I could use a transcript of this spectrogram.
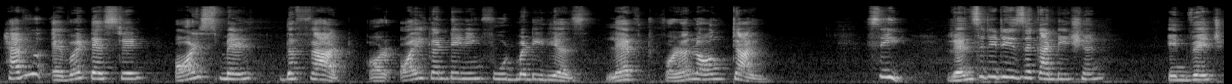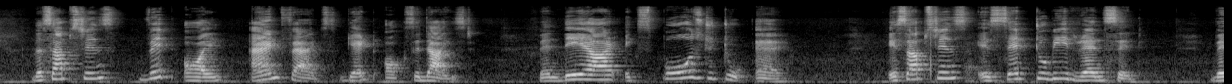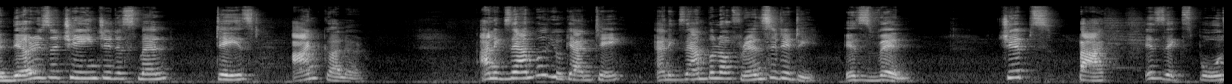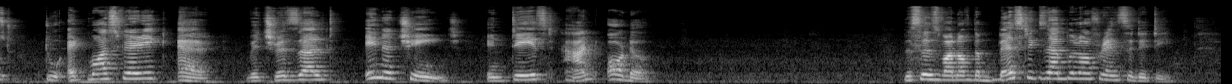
Have you ever tested or smelled the fat or oil containing food materials left for a long time? See, rancidity is a condition in which the substance with oil and fats get oxidized when they are exposed to air. A substance is said to be rancid when there is a change in smell, taste and color. An example you can take, an example of rancidity is when chips pack is exposed to atmospheric air which result in a change in taste and odor. This is one of the best example of rancidity.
